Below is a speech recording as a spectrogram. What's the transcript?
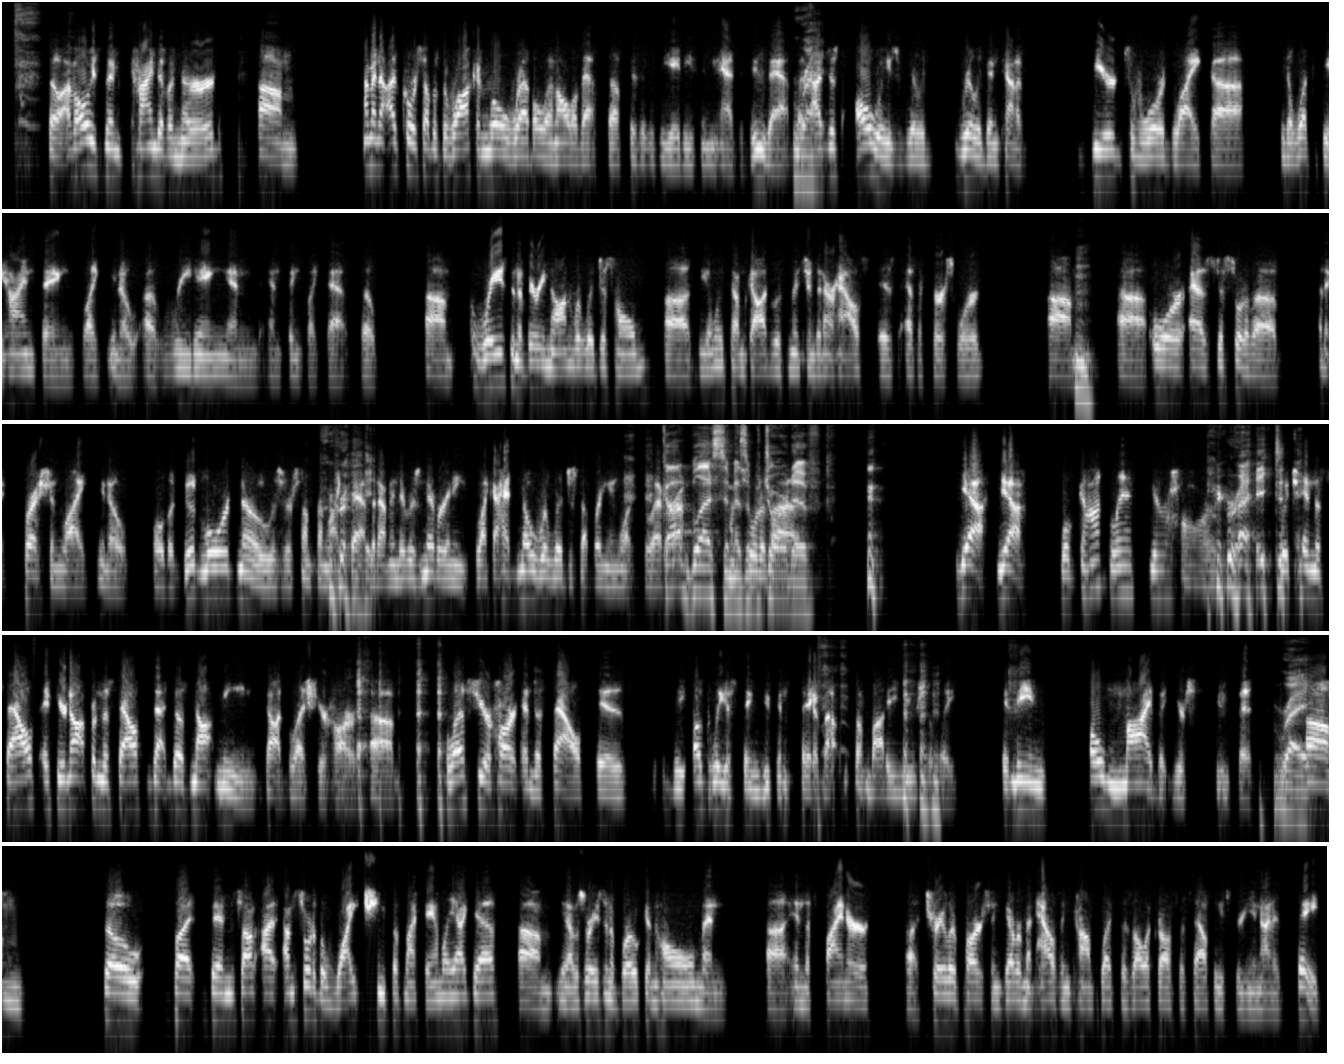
So I've always been kind of a nerd. Um, I mean, of course, I was the rock and roll rebel and all of that stuff because it was the 80s and you had to do that. But Right. I've just always really, really been kind of geared toward like, uh, you know, what's behind things like, you know, uh, reading and, and things like that. So, um, raised in a very non-religious home. Uh, the only time God was mentioned in our house is as a curse word, um, uh, or as just sort of a an expression like you know, well, the good Lord knows, or something like that. But I mean, there was never any like I had no religious upbringing whatsoever. God bless him I'm as a uh, pejorative. yeah, yeah. Well, God bless your heart. right. Which in the South, if you're not from the South, that does not mean God bless your heart. Um, bless your heart in the South is the ugliest thing you can say about somebody. Usually, it means, "Oh my, but you're stupid." right. Um, so, but then so I, I'm sort of the white sheep of my family, I guess. Um, you know, I was raised in a broken home and uh, in the finer uh, trailer parks and government housing complexes all across the southeastern United States.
